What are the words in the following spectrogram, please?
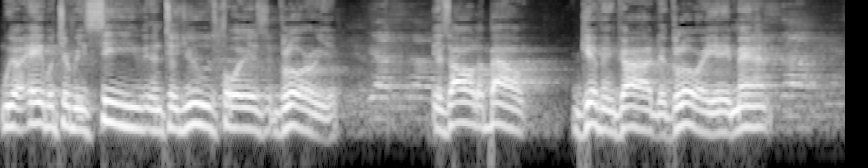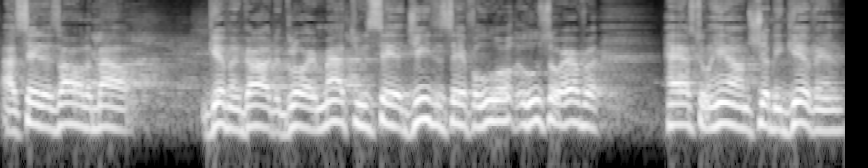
we are able to receive and to use for his glory. It's all about giving God the glory, amen. I said it's all about giving God the glory. Matthew said, Jesus said, For whosoever has to him shall be given,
